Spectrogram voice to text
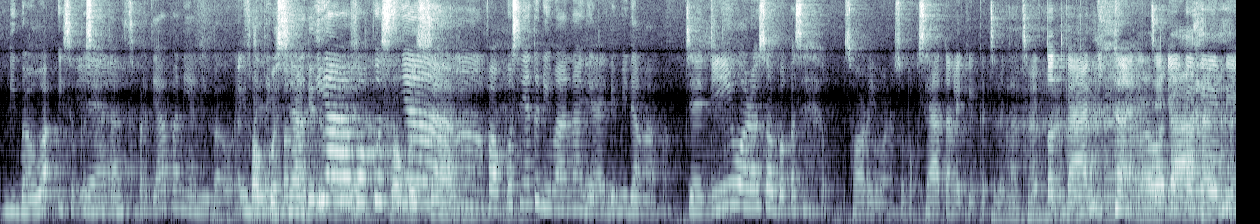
dibawa isu kesehatan seperti apa nih yang dibawa? Yang penting Fokusnya banget. gitu Iya, ya? fokusnya. Fokusnya. Hmm, fokusnya tuh di mana Iya. gitu? Di bidang apa? Jadi Wonosobo kesehatan, sorry Wonosobo kesehatan lagi keceletan celitut kan. Apa, jadi gini, gini.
